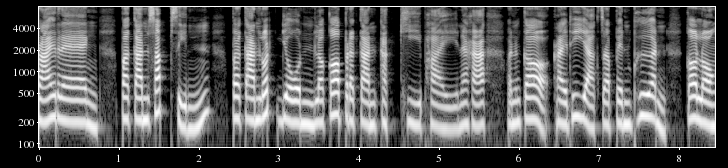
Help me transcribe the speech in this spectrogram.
ร้ายแรง ประกันทรัพย์สิน ประกันรถยนต์ แล้วก็ประกันอักคีภัยนะคะเพราะนั้นก็ใครที่อยากจะเป็นเพื่อนก็ลอง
